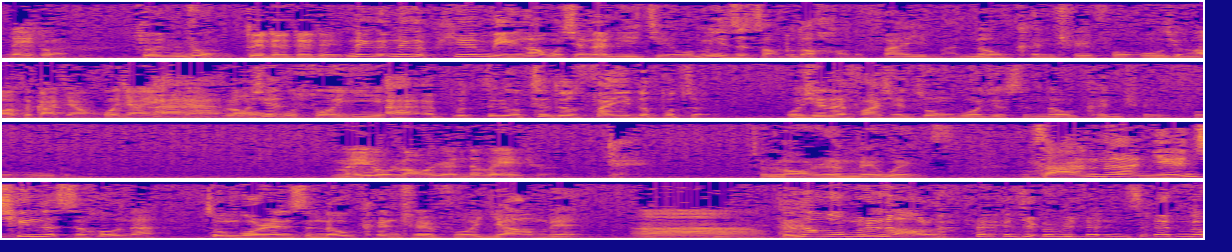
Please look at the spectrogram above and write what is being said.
那种尊重？对对对对，那个那个片名啊，我现在理解，我们一直找不到好的翻译嘛，No Country for Old 就 Men。奥斯卡奖获奖影片《老无所依》哎哎，不，这个这个翻译的不准。我现在发现中国就是 No Country for Old Men。没有老人的位置。对，就老人没位置。咱呢，年轻的时候呢，中国人是 No Country for Young Men。啊，等到我们老了，就变成 No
